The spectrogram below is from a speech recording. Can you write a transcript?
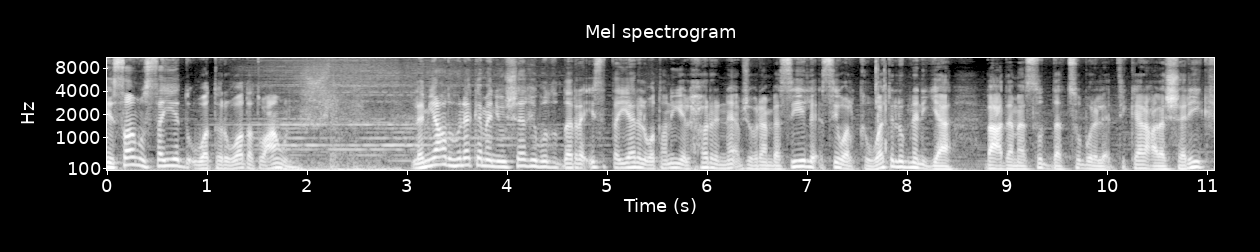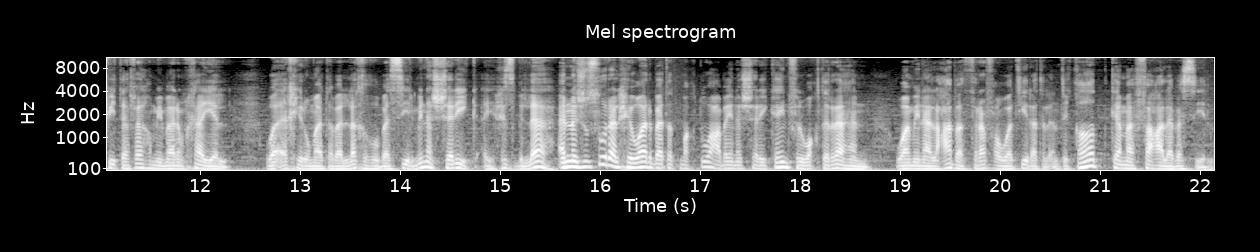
حصان السيد وطروادة عون. لم يعد هناك من يشاغب ضد رئيس التيار الوطني الحر النائب جبران باسيل سوى القوات اللبنانية بعدما سدت سبل الاتكال على الشريك في تفاهم مار مخايل. وآخر ما تبلغه باسيل من الشريك أي حزب الله أن جسور الحوار باتت مقطوعة بين الشريكين في الوقت الراهن ومن العبث رفع وتيرة الانتقاد كما فعل باسيل.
